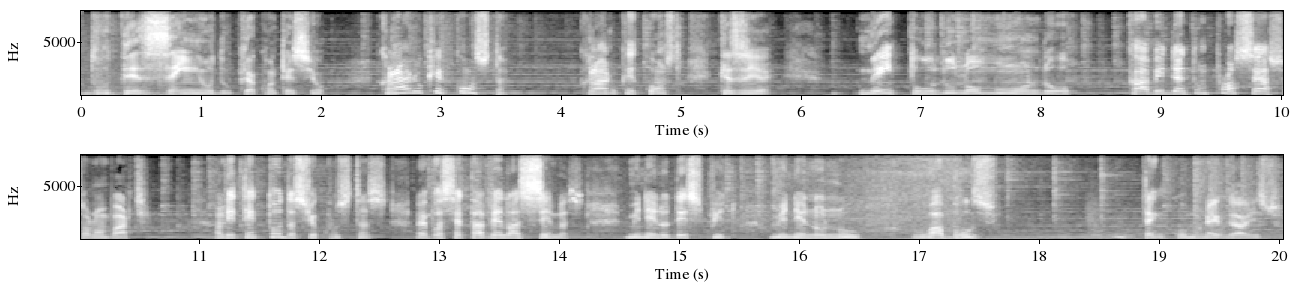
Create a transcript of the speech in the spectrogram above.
do desenho do que aconteceu. Claro que consta. Claro que consta. Quer dizer, nem tudo no mundo cabe dentro de um processo, Lombardi. Ali tem todas as circunstâncias. Aí você está vendo as cenas: menino despido, menino nu, o abuso. Não tem como negar isso.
